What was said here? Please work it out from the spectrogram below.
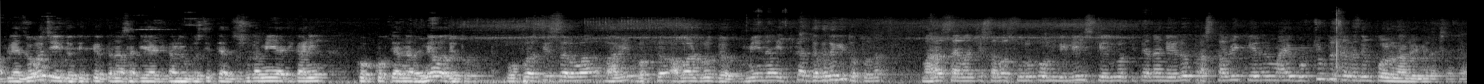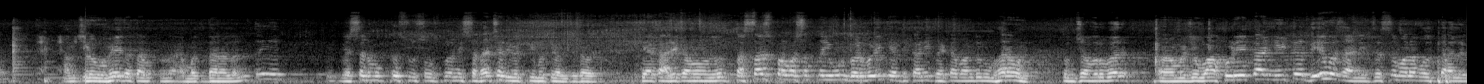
आपल्या जवळचे येत कीर्तनासाठी या ठिकाणी उपस्थित त्यांचं सुद्धा मी या ठिकाणी खूप खूप त्यांना धन्यवाद देतो. उपस्थित सर्व भाविक भक्त आबालवृद्ध मी ना इतका दगदगीत होतो ना. महाराज साहेबांची सभा सुरू करून दिली स्टेजवरती त्यांना नेलं प्रस्तावित केलं आणि माझे गुपचूप दुसरं देऊन पळून आलो मी लक्षात ठेवा. आमचे उभे आहेत आता मतदानाला. ते व्यसनमुक्त सुसंस्कृत आणि सदाचारी व्यक्तिमत्व आहे आमच्याजवळ. त्या कार्यक्रमामधून तसाच प्रवासात येऊन गडबडीत या ठिकाणी फेटा बांधून उभा राहून तुमच्याबरोबर म्हणजे वाकुडे का नीट देव जाणे जसं मला बोलता आलं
